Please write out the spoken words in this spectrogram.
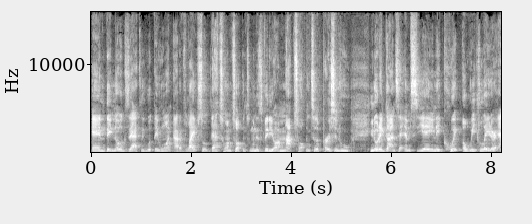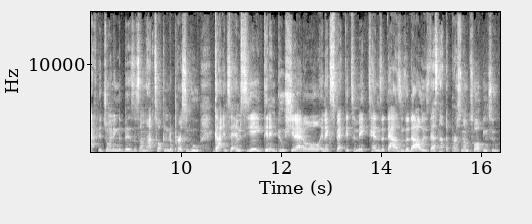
and they know exactly what they want out of life. So that's who I'm talking to in this video. I'm not talking to the person who, you know, they got into MCA and they quit a week later after joining the business. I'm not talking to the person who got into MCA, didn't do shit at all, and expected to make tens of thousands of dollars. That's not the person I'm talking to.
